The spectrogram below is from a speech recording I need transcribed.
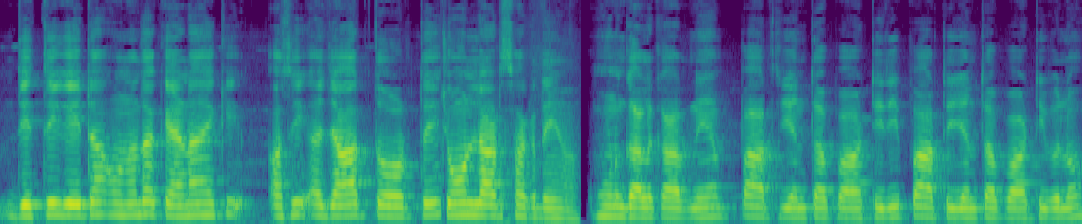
ਦਿੱਤੀ ਗਈ ਤਾਂ ਉਹਨਾਂ ਦਾ ਕਹਿਣਾ ਹੈ ਕਿ ਅਸੀਂ ਆਜ਼ਾਦ ਤੌਰ ਤੇ ਚੋਣ ਲੜ ਸਕਦੇ ਹਾਂ। ਹੁਣ ਗੱਲ ਕਰਦੇ ਹਾਂ ਭਾਰਤੀ ਜਨਤਾ ਪਾਰਟੀ ਦੀ। ਭਾਰਤੀ ਜਨਤਾ ਪਾਰਟੀ ਵੱਲੋਂ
